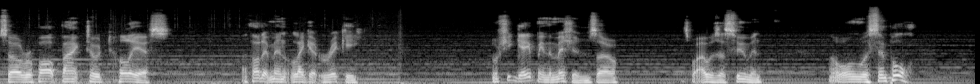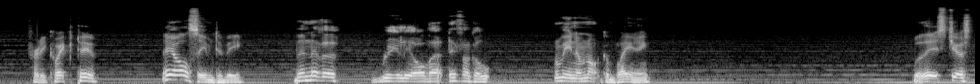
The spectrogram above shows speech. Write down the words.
So, report back to Tullius. I thought it meant Legate Rikke. Well, she gave me the mission, so that's what I was assuming. That one was simple. Pretty quick, too. They all seem to be. They're never really all that difficult. I mean, I'm not complaining. But it's just,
